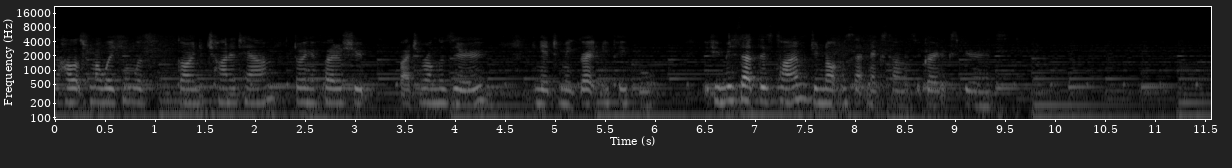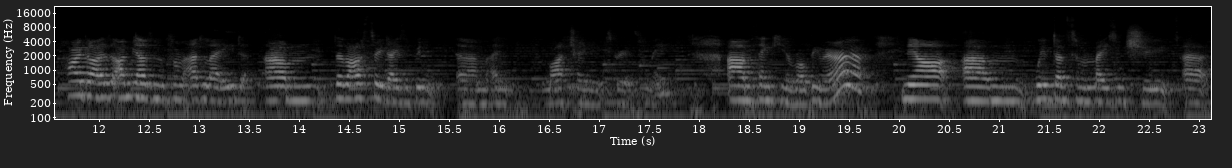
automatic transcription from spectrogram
The highlights from my weekend was going to Chinatown, doing a photo shoot by Taronga Zoo, and getting to meet great new people. If you miss out this time, do not miss out next time. It's a great experience. Hi guys, I'm Yasmin from Adelaide. Um, the last three days have been um, a life-changing experience for me. Um, thank you to Robbie Merritt. Now, um, we've done some amazing shoots at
